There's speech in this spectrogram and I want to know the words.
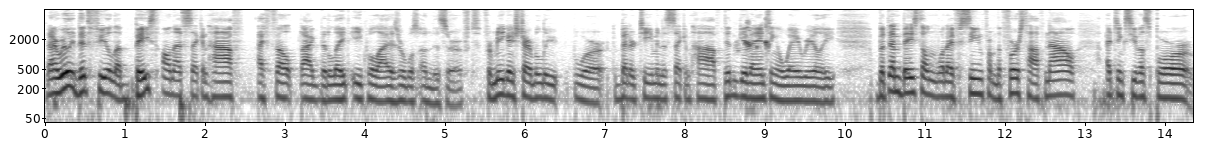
and I really did feel that based on that second half, I felt like the late equalizer was undeserved. For me, against Sterbley were the better team in the second half, didn't give anything away really. But then, based on what I've seen from the first half now, I think Sivaspor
